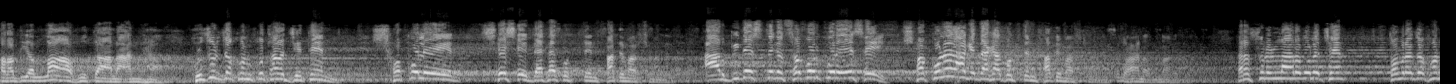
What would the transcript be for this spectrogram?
রাদিয়াল্লাহু তাআলা আনহা। হুজুর যখন কোথাও যেতেন, সকলের শেষে দেখা করতেন ফাতেমার সঙ্গে। আর বিদেশ থেকে সফর করে এসে সকলের আগে দেখা করতেন ফাতেমার সঙ্গে। রাসূলুল্লাহ আরও বলেছেন, তোমরা যখন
